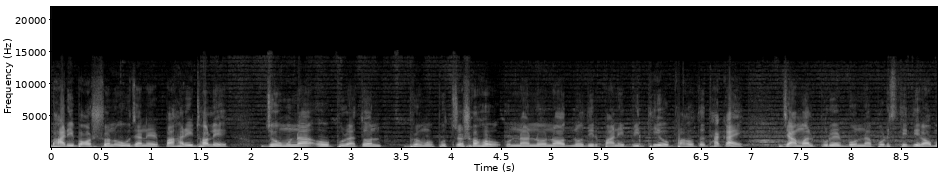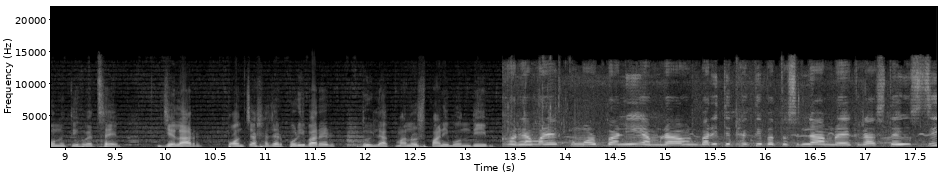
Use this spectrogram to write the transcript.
ভারী বর্ষণ ও উজানের পাহাড়ি ঢলে যমুনা ও পুরাতন ব্রহ্মপুত্র সহ অন্যান্য নদ নদীর পানি বৃদ্ধি অব্যাহত থাকায় জামালপুরের বন্যা পরিস্থিতির অবনতি হয়েছে। জেলার পঞ্চাশ হাজার পরিবারের দুই লাখ মানুষ পানিবন্দী। ঘরে আমার এক কুমোর পানি আমরা বাড়িতে থাকতে পারতেছি না আমরা এক রাস্তায় উঠছি।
